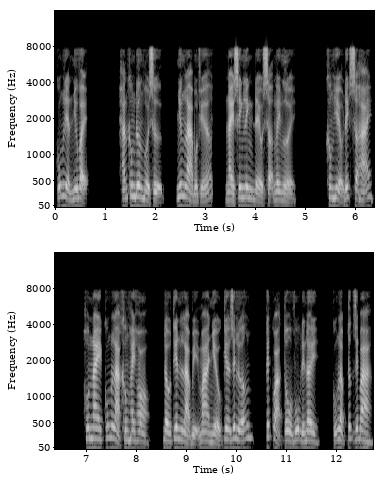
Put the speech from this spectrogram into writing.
Cũng liền như vậy. Hắn không đương hồi sự, nhưng là bốn phía, này sinh linh đều sợ ngây người. Không hiểu đích sợ hãi. Hôm nay cũng là không hay ho, đầu tiên là bị ma nhiều kia giết lưỡng, kết quả Tô Vũ đến đây, cũng lập tức giết ba.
